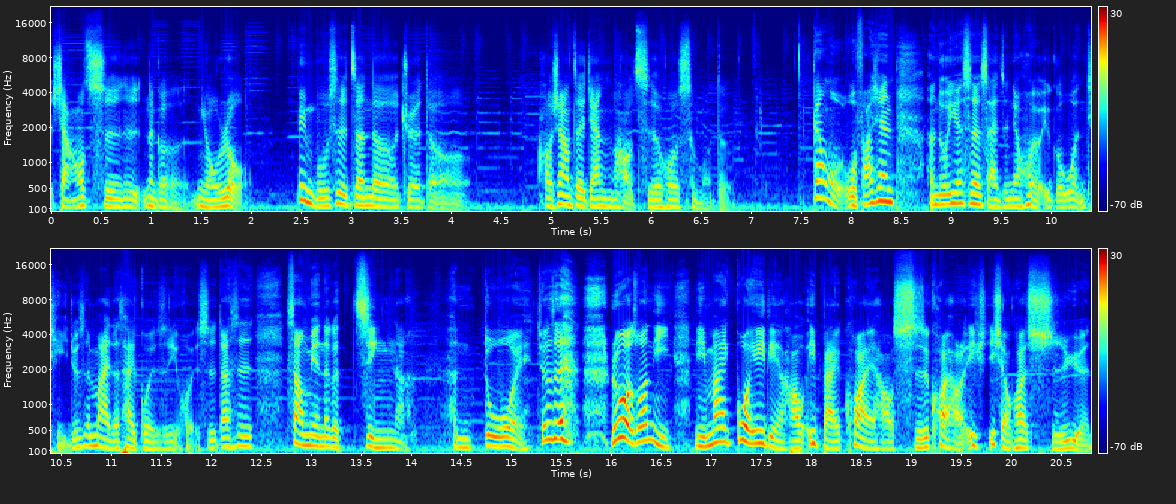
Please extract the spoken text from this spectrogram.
想要吃那个牛肉，并不是真的觉得好像这家很好吃或什么的。但我我发现很多夜市的骰子牛会有一个问题，就是卖的太贵是一回事，但是上面那个金啊很多诶、就是 如果说你你卖贵一点，好一百块，好十块，好一一小块十元，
